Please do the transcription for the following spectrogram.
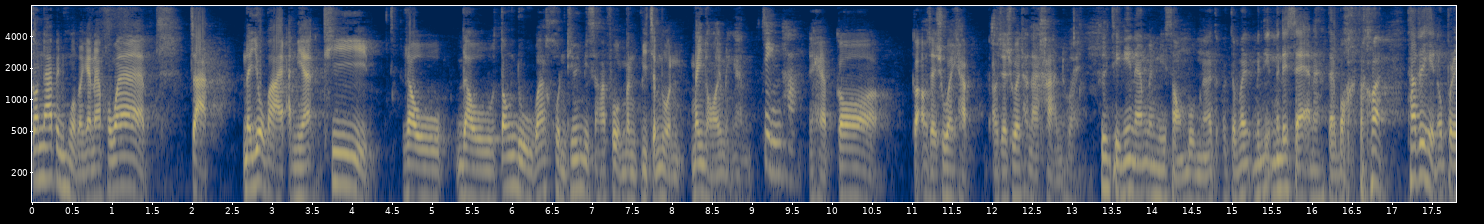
ก็น่าเป็นห่วงเหมือนกันนะ เพราะว่าจากนโยบายอันเนี้ยที่เราเราต้องดูว่าคนที่ไม่มีสมาร์ทโฟนมันมีจำนวนไม่น้อยเหมือนกัน จริงค่ะนะครับ ก็ก็เอาใจช่วยครับ เอาใจช่วยธนาคารด้วยคือจริงนี่นะมันมีสองมุมนะแต่ไม่ไม่ไม่ได้แซะนะแต่บอกว่าถ้าที่เห็นโอเปอเร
